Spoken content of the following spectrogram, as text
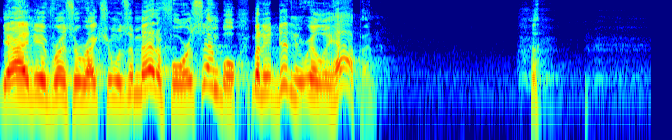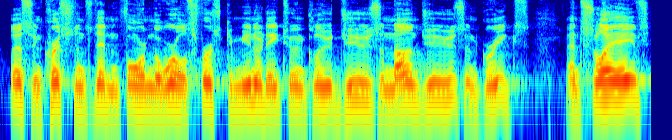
The idea of resurrection was a metaphor, a symbol, but it didn't really happen. Listen, Christians didn't form the world's first community to include Jews and non Jews and Greeks and slaves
